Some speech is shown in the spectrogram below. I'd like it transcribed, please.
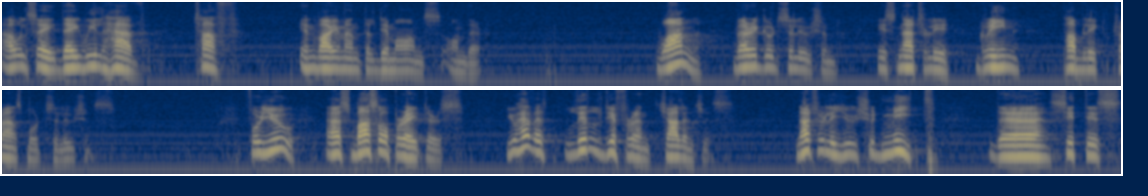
I will say they will have tough environmental demands on there. One very good solution is naturally green public transport solutions. For you as bus operators, you have a little different challenges. Naturally, you should meet the city's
